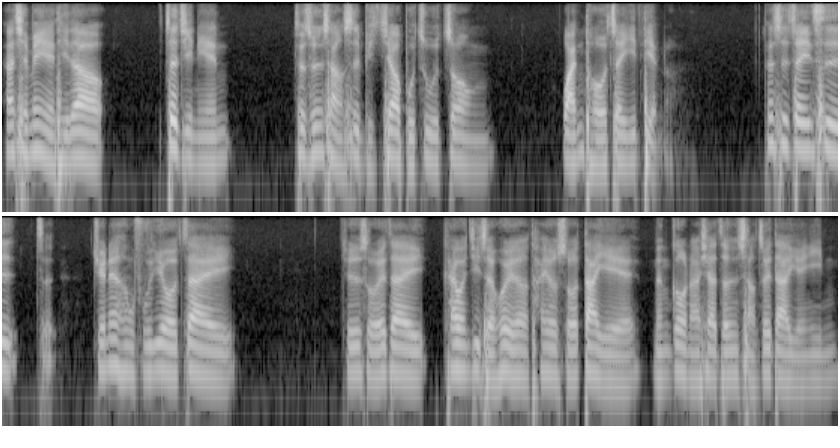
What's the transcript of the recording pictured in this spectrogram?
那前面也提到这几年这村场是比较不注重玩头这一点了，但是这一次。这绝内恒夫又在，就是所谓在开完记者会后，他又说大爷能够拿下这场最大的原因，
